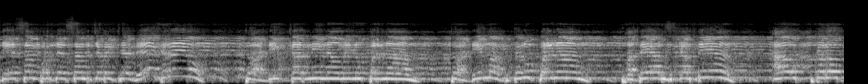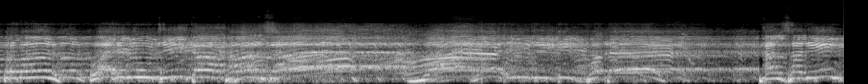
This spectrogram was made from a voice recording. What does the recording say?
ਦੇਸਾਂ ਪ੍ਰਦੇਸਾਂ ਵਿੱਚ ਬੈਠੇ ਵੇਖ ਰਹੇ ਹੋ। ਤੁਹਾਡੀ ਕਰਨੀ ਨਾ ਨੂੰ ਪ੍ਰਣਾਮ, ਤੁਹਾਡੀ ਮੁਹੱਬਤ ਨੂੰ ਪ੍ਰਣਾਮ। ਫਤਿਹ ਅਰਜ਼ ਕਰਦੇ ਆ ਆਓ ਕਰੋ ਪ੍ਰਵਾਨ। ਵਾਹਿਗੁਰੂ ਜੀ ਕਾ ਖਾਲਸਾ। ਵਾਹਿਗੁਰੂ ਜੀ ਕੀ ਫਤਿਹ। ਖਾਲਸਾ ਜੀ,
